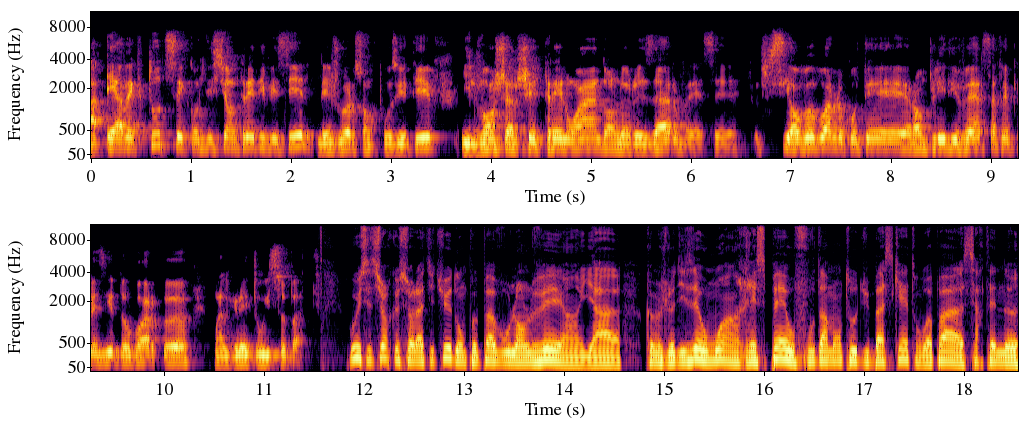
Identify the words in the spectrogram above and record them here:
Ah, et avec toutes ces conditions très difficiles, les joueurs sont positifs. Ils vont chercher très loin dans leurs réserves. Et si on veut voir le côté rempli du verre, ça fait plaisir de voir que malgré tout, ils se battent. Oui, c'est sûr que sur l'attitude, on peut pas vous l'enlever. hein. Il y a, comme je le disais, au moins un respect aux fondamentaux du basket. On voit pas certaines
